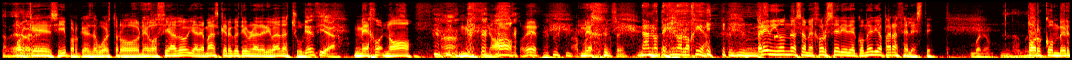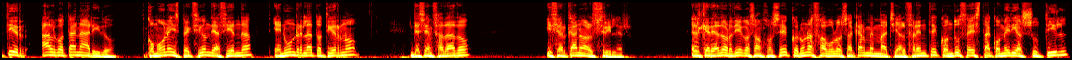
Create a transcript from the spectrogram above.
ver, porque a ver. sí, porque es de vuestro negociado y además creo que tiene una derivada chula. ¿Ciencia? Mejor, no. Ah. no, joder. Mejor- Nanotecnología. Premio Ondas a Mejor Serie de Comedia para Celeste. Bueno. Por convertir algo tan árido como una inspección de Hacienda en un relato tierno, desenfadado y cercano al thriller. El creador Diego San José, con una fabulosa Carmen Machi al frente, conduce esta comedia sutil,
